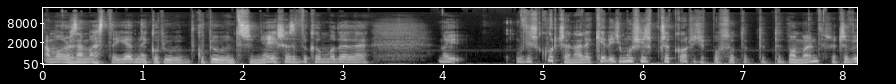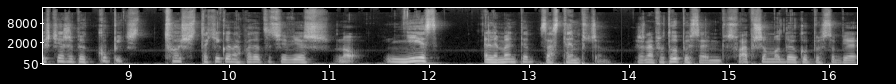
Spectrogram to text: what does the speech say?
a może zamiast tej jednej kupiłbym, kupiłbym trzy mniejsze zwykłe modele. No i mówisz, kurczę, no ale kiedyś musisz przekroczyć po prostu ten, ten, ten moment rzeczywiście, żeby kupić coś takiego naprawdę, co cię, wiesz, no, nie jest elementem zastępczym. Że na przykład kupisz sobie słabszy model, kupisz sobie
